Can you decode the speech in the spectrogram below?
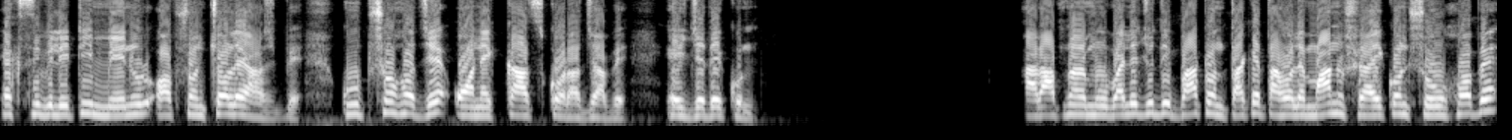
অ্যাক্সিবিলিটি মেনুর অপশন চলে আসবে। খুব সহজে অনেক কাজ করা যাবে। এই যে দেখুন। আর আপনার মোবাইলে যদি বাটন থাকে, তাহলে মানুষের আইকন শো হবে।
